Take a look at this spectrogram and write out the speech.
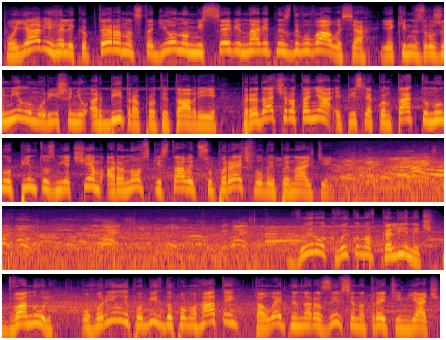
Появі гелікоптера над стадіоном місцеві навіть не здивувалися, як і незрозумілому рішенню арбітра проти Таврії. Передача ротаня, і після контакту Нуну Пінту з м'ячем Арановський ставить суперечливий пенальті. Вирок виконав Калінич 2-0. Погорілий побіг допомагати та ледь не наразився на третій м'яч.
